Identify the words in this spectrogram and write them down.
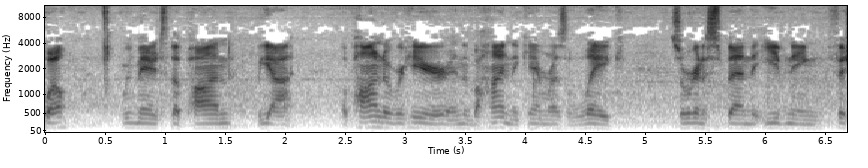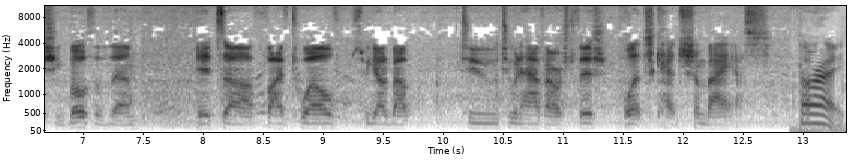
Well, we made it to the pond. We got a pond over here, and then behind the camera is a lake. So we're gonna spend the evening fishing both of them. It's uh, 5:12, so we got about two two and a half hours to fish. Let's catch some bass. All right.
